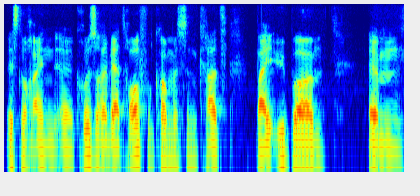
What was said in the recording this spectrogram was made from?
ist noch ein äh, größerer Wert draufgekommen. Es sind gerade bei über ähm,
